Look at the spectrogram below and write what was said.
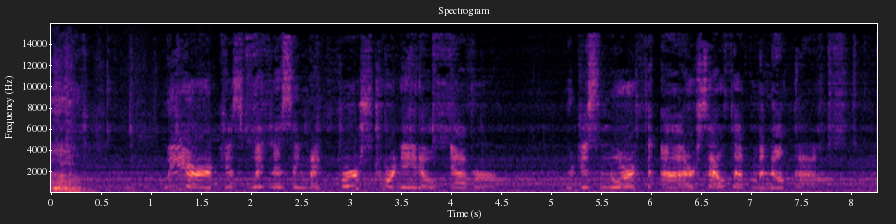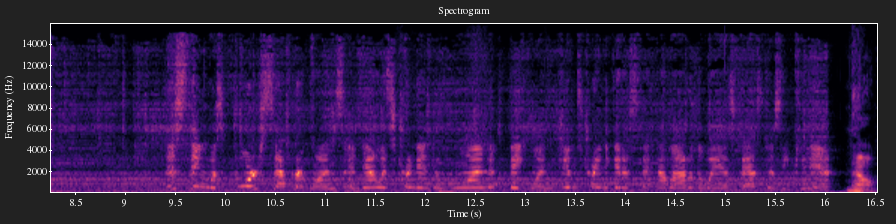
just witnessing my first tornado ever. We're just north uh, or south of Minooka. This thing was four separate ones, and now it's turned into one big one. Jim's trying to get us the hell out of the way as fast as he can. Now,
